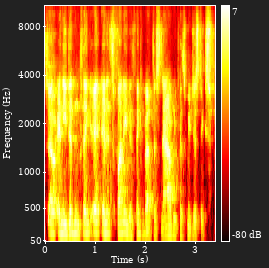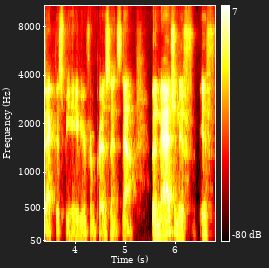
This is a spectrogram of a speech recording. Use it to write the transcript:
So, and he didn't think, and it's funny to think about this now because we just expect this behavior from presidents now. But imagine if if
